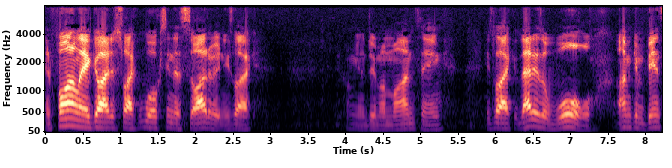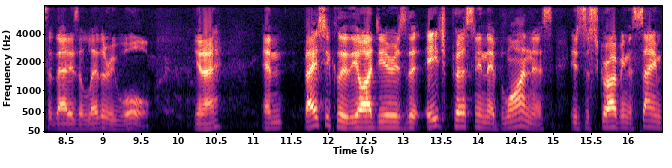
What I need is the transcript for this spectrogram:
And finally, a guy just like walks into the side of it, and he's like, I'm going to do my mime thing. He's like, that is a wall. I'm convinced that that is a leathery wall, you know? And basically, the idea is that each person in their blindness is describing the same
